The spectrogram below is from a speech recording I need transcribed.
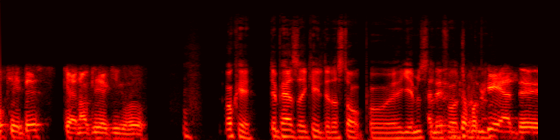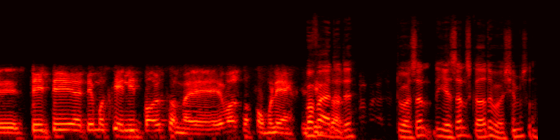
Okay, det skal jeg nok lige have kigget på. Okay, det passer ikke helt det, der står på øh, hjemmesiden. Ja, det, synes måske, at, øh, det, det, det er måske en lidt voldsom, øh, voldsom formulering. Hvorfor er det det? Du har selv, I har selv skrevet det på jeres hjemmeside?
